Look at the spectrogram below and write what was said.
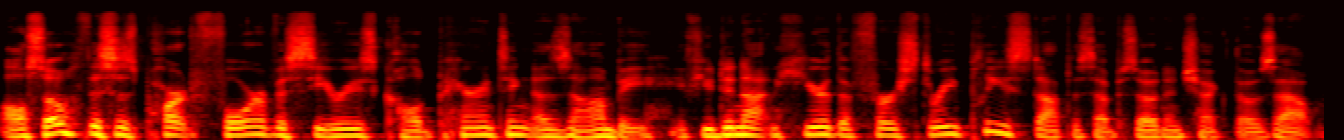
Also, this is part four of a series called Parenting a Zombie. If you did not hear the first three, please stop this episode and check those out.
